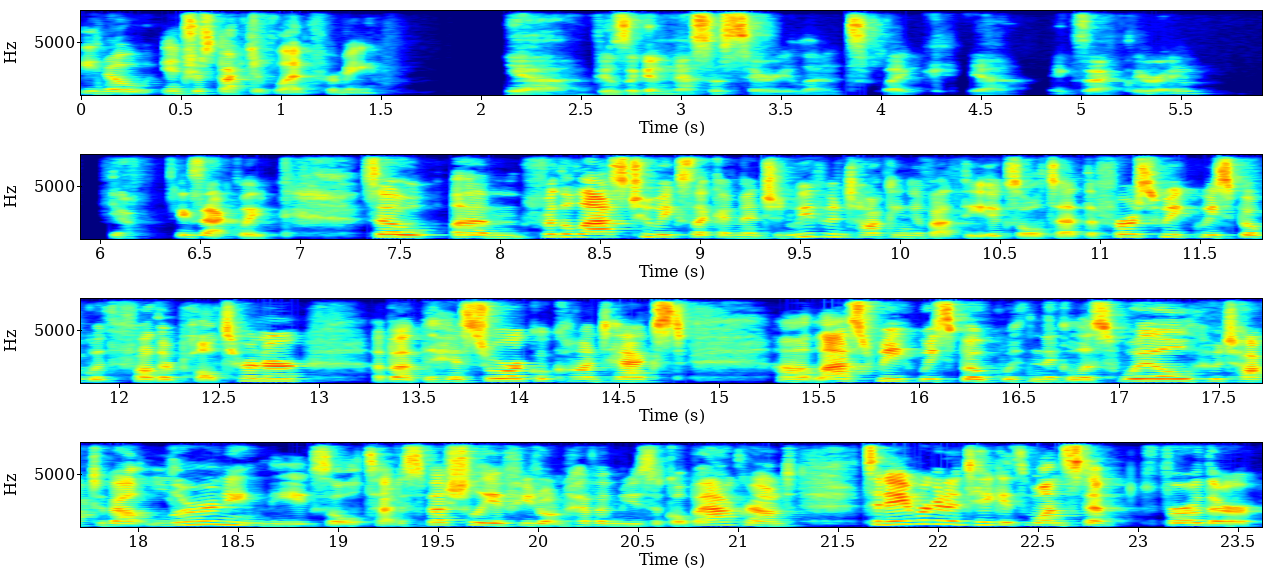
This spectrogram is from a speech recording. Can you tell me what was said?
you know introspective Lent for me. Yeah, it feels like a necessary Lent. Like, yeah, exactly right. Mm-hmm. Yeah, exactly. So, um, for the last two weeks, like I mentioned, we've been talking about the Exultet. The first week, we spoke with Father Paul Turner about the historical context. Uh, last week, we spoke with Nicholas Will, who talked about learning the Exultet, especially if you don't have a musical background. Today, we're going to take it one step further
